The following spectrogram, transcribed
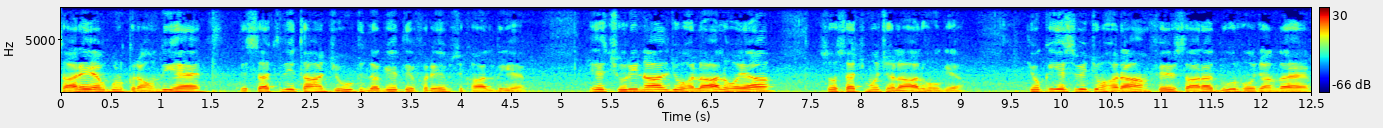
ਸਾਰੇ ਅਵਗੁਣ ਕਰਾਉਂਦੀ ਹੈ ਤੇ ਸੱਚ ਦੀ ਥਾਂ ਝੂਠ ਦਗੇ ਤੇ ਫਰੇਬ ਸਿਖਾਲਦੀ ਹੈ। ਇਸ ਛੁਰੀ ਨਾਲ ਜੋ ਹਲਾਲ ਹੋਇਆ ਸੋ ਸੱਚਮੁੱਚ ਹਲਾਲ ਹੋ ਗਿਆ। ਕਿਉਂਕਿ ਇਸ ਵਿੱਚੋਂ ਹਰਾਮ ਫਿਰ ਸਾਰਾ ਦੂਰ ਹੋ ਜਾਂਦਾ ਹੈ।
